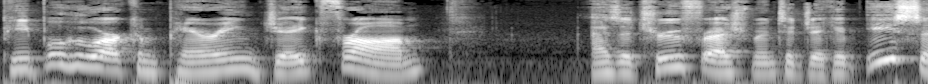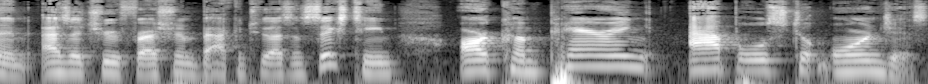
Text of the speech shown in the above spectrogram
People who are comparing Jake Fromm as a true freshman to Jacob Eason as a true freshman back in 2016 are comparing apples to oranges.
